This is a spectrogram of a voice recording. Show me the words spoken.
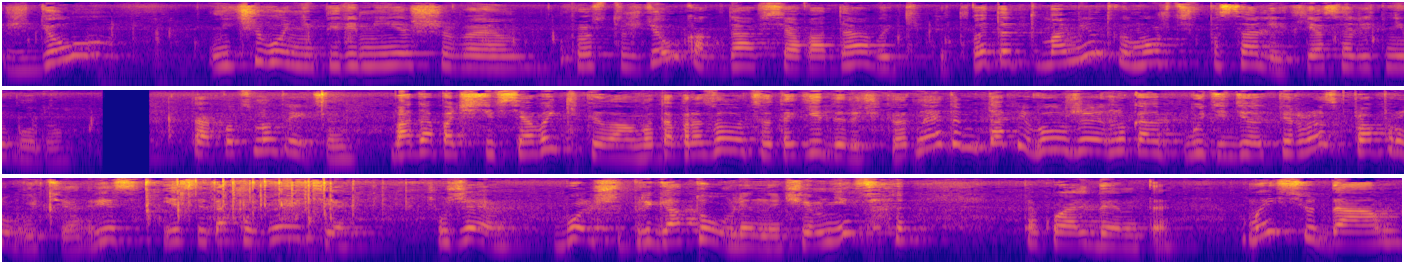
Ждем, ничего не перемешиваем. Просто ждем, когда вся вода выкипит. В этот момент вы можете посолить. Я солить не буду. Так, вот смотрите, вода почти вся выкипела, вот образовываются вот такие дырочки. Вот на этом этапе вы уже, ну, когда будете делать первый раз, попробуйте. Рис, если такой, знаете, уже больше приготовленный, чем нет, такой альденте, мы сюда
